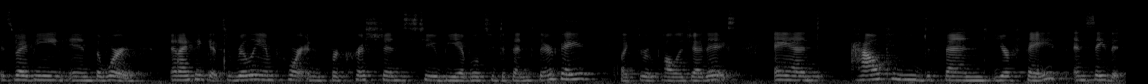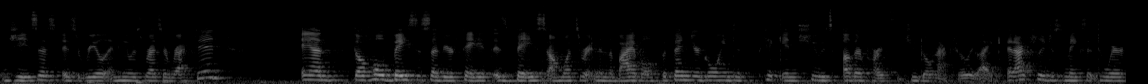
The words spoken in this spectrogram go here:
is by being in the Word. And I think it's really important for Christians to be able to defend their faith, like through apologetics. And how can you defend your faith and say that Jesus is real and he was resurrected? And the whole basis of your faith is based on what's written in the Bible, but then you're going to pick and choose other parts that you don't actually like. It actually just makes it to where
